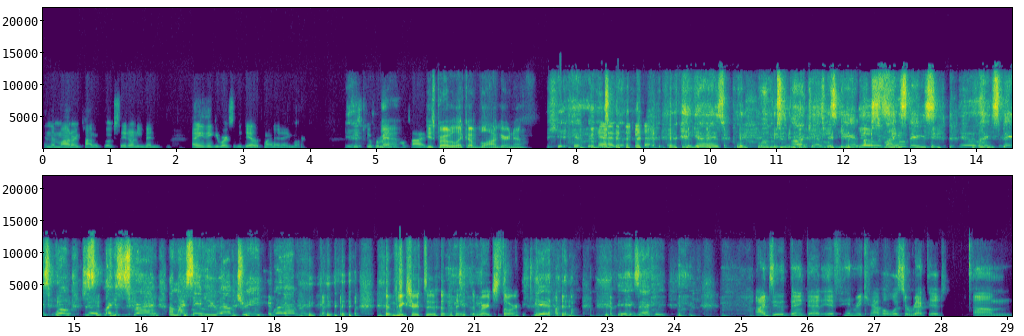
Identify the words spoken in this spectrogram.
in the modern comic books, they don't even. I don't even think he works at the Daily Planet anymore. Yeah. He's Superman the whole time. He's probably like a vlogger now. Yeah. hey guys, welcome to the podcast once again. Yo, just flying space, yo. flying space. Whoa, just yo. like and subscribe. I might save you out of a tree, whatever. Make sure to hit the merch store. Yeah, yeah, exactly. I do think that if Henry Cavill was directed um,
